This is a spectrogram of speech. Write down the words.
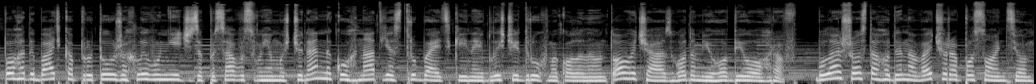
Спогади батька про ту жахливу ніч записав у своєму щоденнику Гнат Яструбецький, найближчий друг Миколи Леонтовича, а згодом його біограф. Була шоста година вечора по сонцю.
